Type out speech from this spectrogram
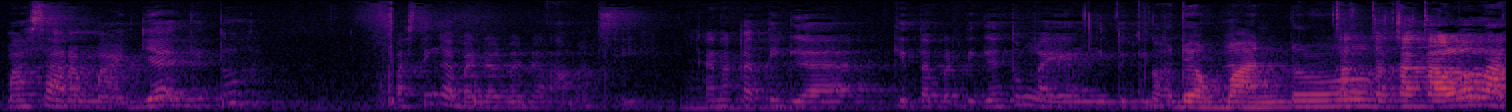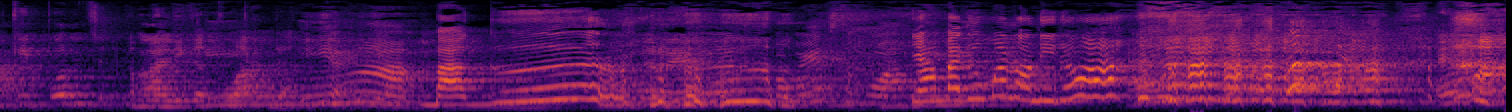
masa remaja gitu pasti nggak bandel-bandel amat sih karena ketiga kita bertiga tuh nggak yang gitu-gitu ada yang bandel Kakak lo laki pun kembali ke Laki, keluarga. iya iya Ah, bager Bener, pokoknya semua yang Bandung mah noni doang Emang.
